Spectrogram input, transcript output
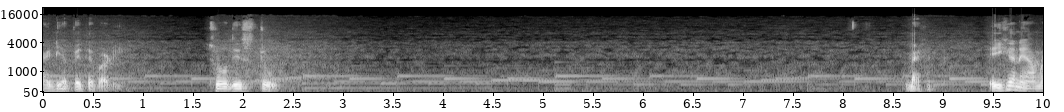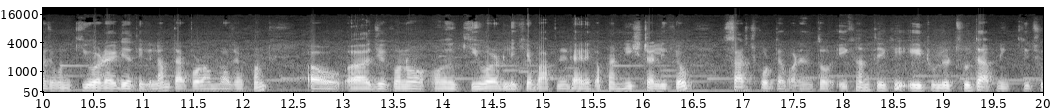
আইডিয়া পেতে পারি? থ্রু দিস টু দেখেন, এইখানে আমরা যখন কিওয়ার্ড আইডিয়াতে গেলাম, তারপর আমরা যখন যে কোনো কিওয়ার্ড লিখে বা আপনি ডাইরেক্ট আপনার নিচটা লিখেও সার্চ করতে পারেন। তো এখান থেকে এই টুলের থ্রুতে আপনি কিছু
